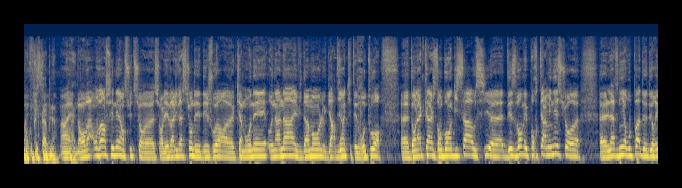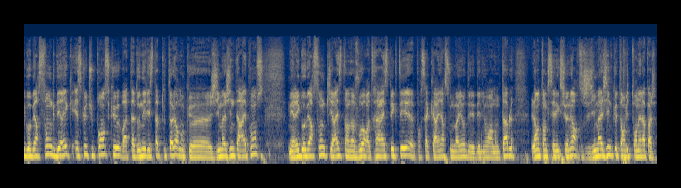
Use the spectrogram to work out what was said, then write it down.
beaucoup plus stable. Mais on va on va enchaîner ensuite sur euh, sur l'évaluation des, des joueurs euh, camerounais. Onana évidemment le gardien qui était de retour euh, dans la cage. Zambo Anguissa aussi décevant. Mais pour terminer sur l'avenir ou pas de, de Rigo Bersong, Derek, est-ce que tu penses que bah t'as donné les stats tout à l'heure donc euh, j'imagine ta réponse. Mais Rigo Bersong qui reste un, un joueur très respecté pour sa carrière sous le maillot des, des Lions indomptables. Là en tant que sélectionneur, j'imagine que t'as envie de tourner la page.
